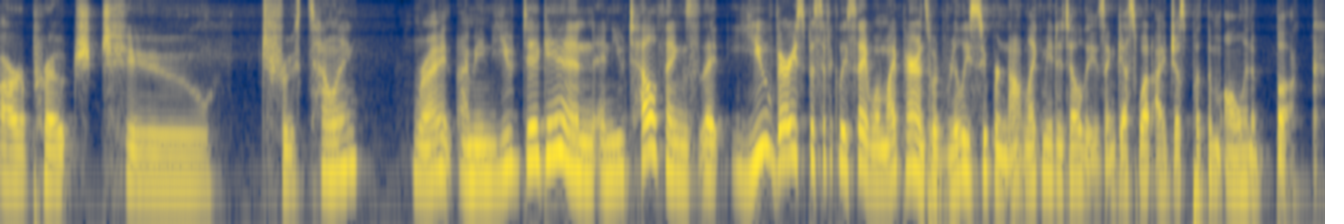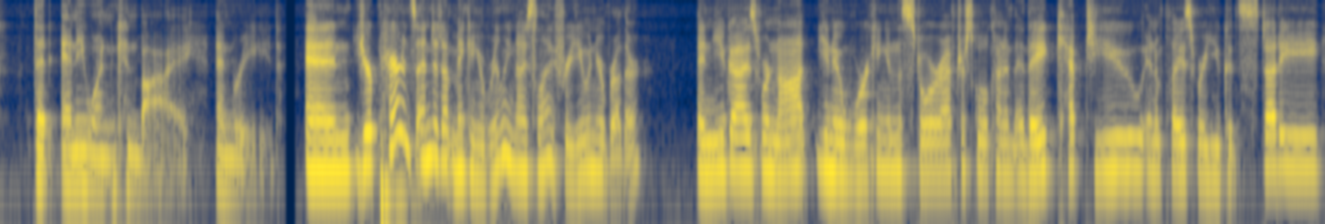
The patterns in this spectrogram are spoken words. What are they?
our approach to truth telling, right? I mean, you dig in and you tell things that you very specifically say, well, my parents would really super not like me to tell these. And guess what? I just put them all in a book that anyone can buy and read. And your parents ended up making a really nice life for you and your brother. And you guys were not, you know, working in the store after school kind of. They kept you in a place where you could study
